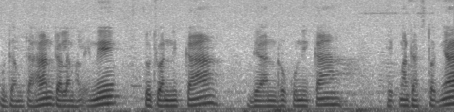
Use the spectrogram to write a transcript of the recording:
Mudah-mudahan dalam hal ini tujuan nikah dan rukun nikah, hikmah dan seterusnya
